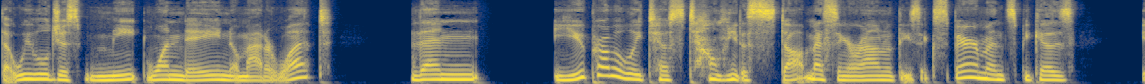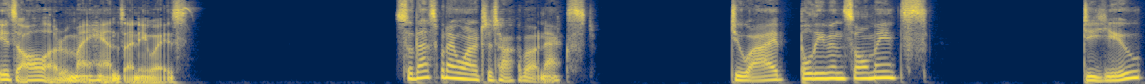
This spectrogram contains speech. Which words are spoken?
that we will just meet one day no matter what, then you probably just tell me to stop messing around with these experiments because it's all out of my hands, anyways. So that's what I wanted to talk about next. Do I believe in soulmates? Do you?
